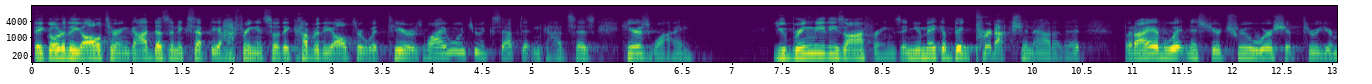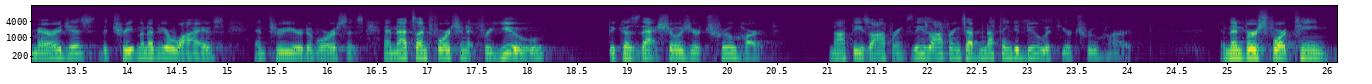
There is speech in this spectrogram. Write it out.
They go to the altar and God doesn't accept the offering, and so they cover the altar with tears. Why won't you accept it? And God says, Here's why. You bring me these offerings and you make a big production out of it, but I have witnessed your true worship through your marriages, the treatment of your wives, and through your divorces. And that's unfortunate for you because that shows your true heart, not these offerings. These offerings have nothing to do with your true heart. And then, verse 14,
